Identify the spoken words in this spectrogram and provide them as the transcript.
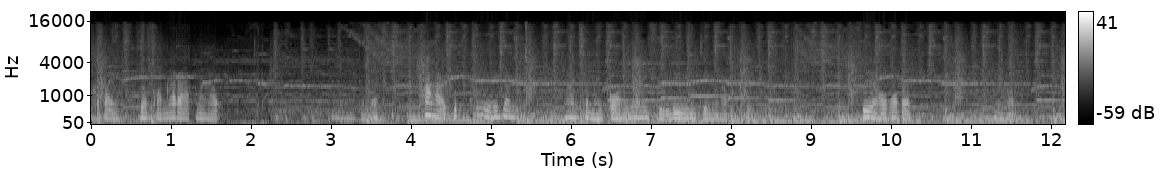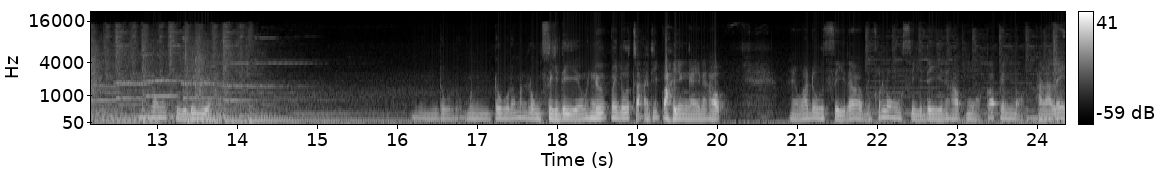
เข้าไปเรื่องความน่ารักนะครับ แต่ว่าถ้าหาชุดเพื่นี่ก็งานสมัยก่อนนี่ลงสีดีจริงๆครับเสื้อเขาก็แบบนี่ครับลงสีดีครับ ดูแล้วมันลงสีดีไม่นึกไม่รู้จะอธิบายยังไงนะครับแต่ว่าดูสีแล้วแบบมันก็ลงสีดีนะครับ หมวกก็เป็นหมวกอาราเล่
